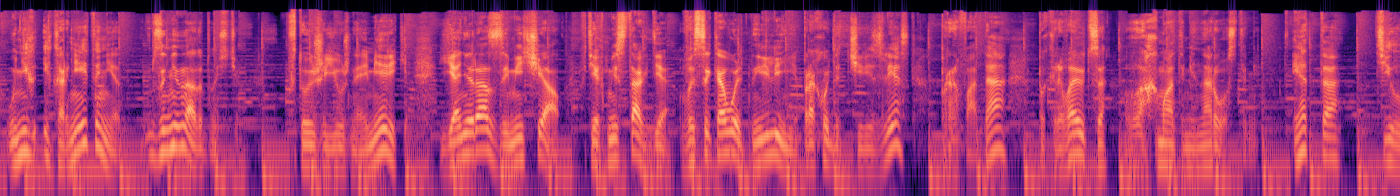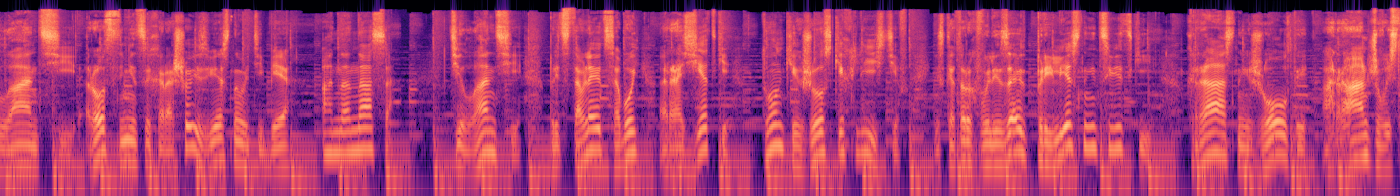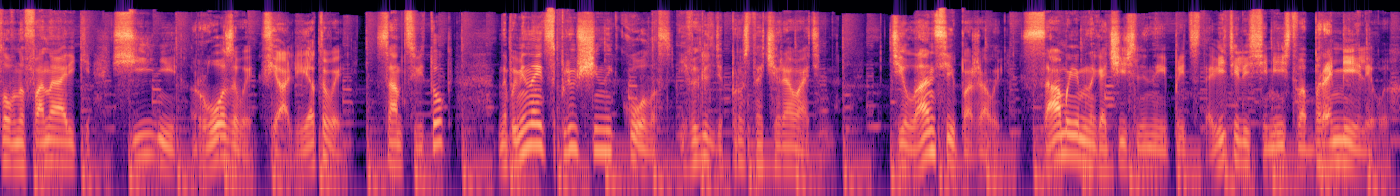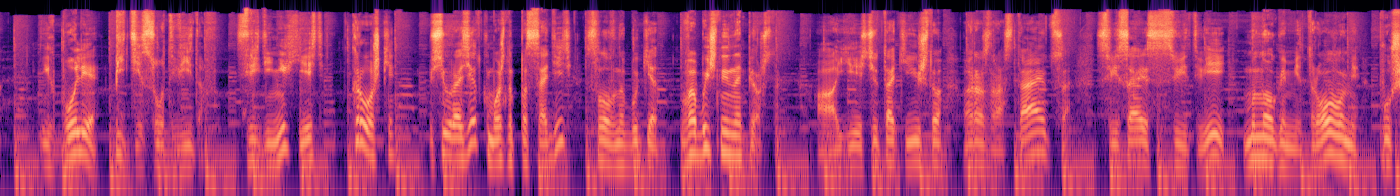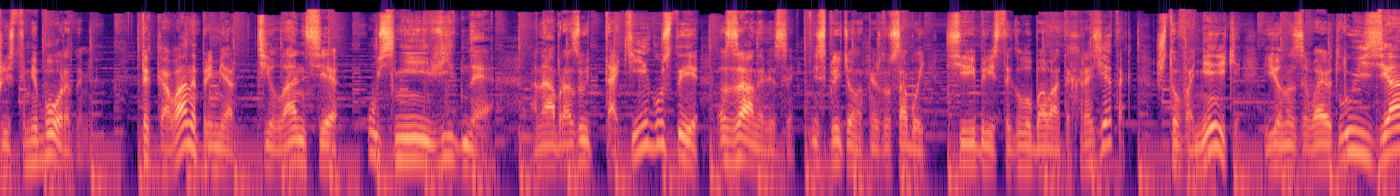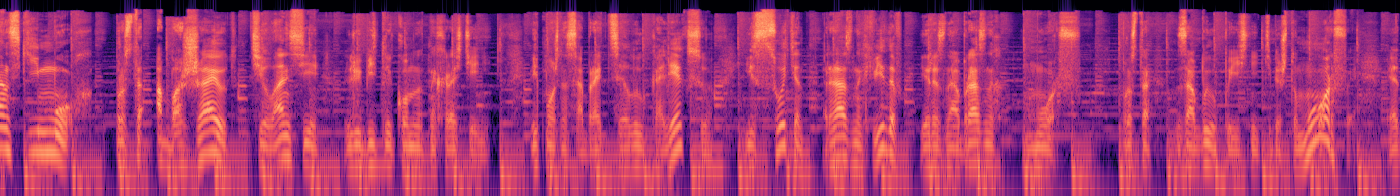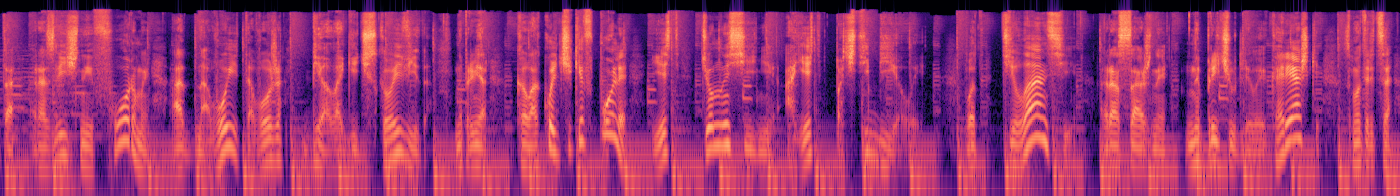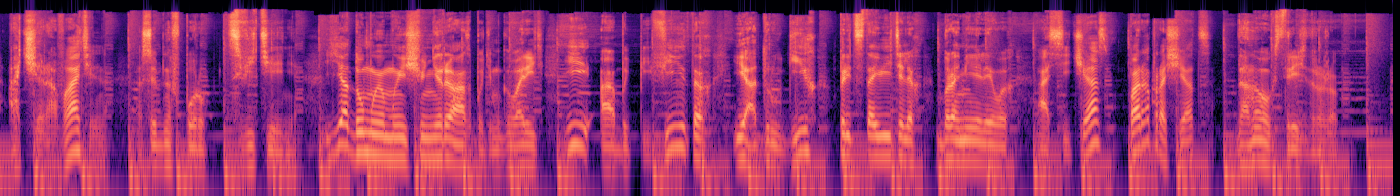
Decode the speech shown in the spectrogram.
У них и корней-то нет, за ненадобностью. В той же Южной Америке я не раз замечал, в тех местах, где высоковольтные линии проходят через лес, провода покрываются лохматыми наростами. Это тилансии, родственницы хорошо известного тебе ананаса. Тилансии представляют собой розетки тонких жестких листьев, из которых вылезают прелестные цветки. Красные, желтые, оранжевые, словно фонарики, синие, розовые, фиолетовые. Сам цветок напоминает сплющенный колос и выглядит просто очаровательно. Тилансии, пожалуй, самые многочисленные представители семейства бромелевых. Их более 500 видов. Среди них есть крошки. Всю розетку можно посадить, словно букет, в обычный наперсток. А есть и такие, что разрастаются, свисая с ветвей многометровыми пушистыми бородами. Такова, например, тилансия уснеевидная. Она образует такие густые занавесы из сплетенных между собой серебристо-голубоватых розеток, что в Америке ее называют луизианский мох. Просто обожают тилансии любители комнатных растений. Ведь можно собрать целую коллекцию из сотен разных видов и разнообразных морф. Просто забыл пояснить тебе, что морфы — это различные формы одного и того же биологического вида. Например, колокольчики в поле есть темно-синие, а есть почти белые. Вот тилансии, рассаженные на причудливые коряшки, смотрятся очаровательно, особенно в пору цветения. Я думаю, мы еще не раз будем говорить и об эпифитах, и о других представителях бромелиевых. А сейчас пора прощаться. До новых встреч, дружок.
